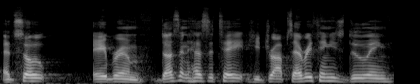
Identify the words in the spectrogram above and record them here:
And so Abraham doesn't hesitate. He drops everything he's doing.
